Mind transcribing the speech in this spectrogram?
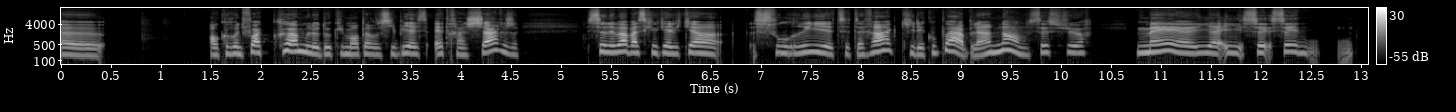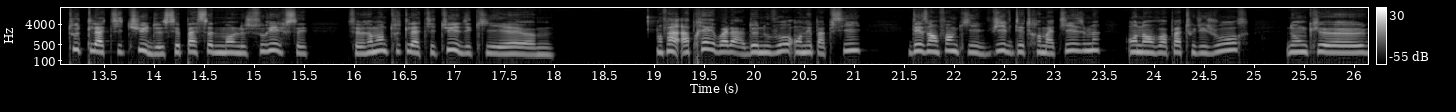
encore une fois, comme le documentaire de CBS, être à charge. Ce n'est pas parce que quelqu'un sourit, etc., qu'il est coupable. Hein. Non, c'est sûr. Mais euh, c'est, toute l'attitude, c'est pas seulement le sourire, c'est, c'est vraiment toute l'attitude qui est... euh, Enfin, après, voilà, de nouveau, on n'est pas psy. Des enfants qui vivent des traumatismes, on n'en voit pas tous les jours. Donc, euh,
